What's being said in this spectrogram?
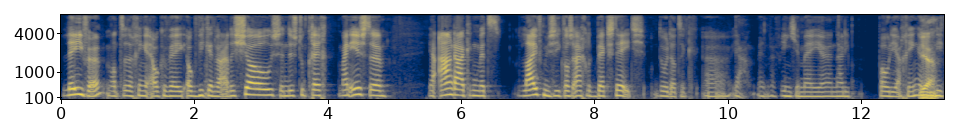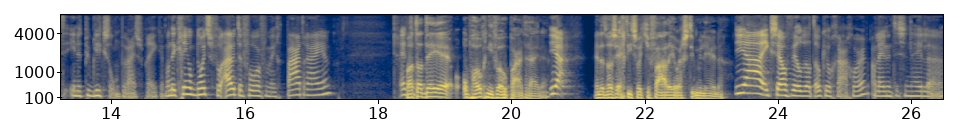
leven. Want er gingen elke week, elk weekend waren er shows. En dus toen kreeg ik mijn eerste ja, aanraking met live muziek was eigenlijk backstage. Doordat ik eh, ja, met mijn vriendje mee eh, naar die podia ging. En Ja. niet in het publiek stond, bij wijze van spreken. Want ik ging ook nooit zoveel uit ervoor vanwege het paardrijden. En Want dat deed je op hoog niveau paardrijden. Ja, En dat was echt iets wat je vader heel erg stimuleerde. Ja, ik zelf wilde dat ook heel graag hoor. Alleen het is een hele,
